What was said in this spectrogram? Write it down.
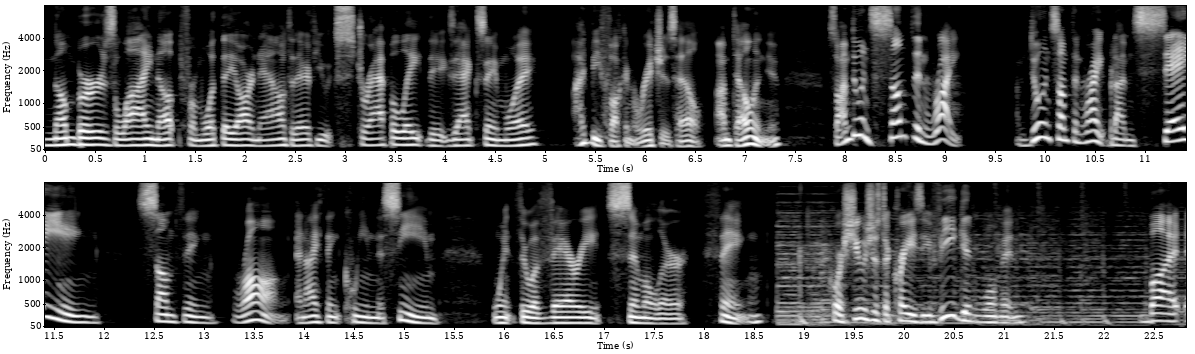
numbers line up from what they are now to there. If you extrapolate the exact same way, I'd be fucking rich as hell. I'm telling you. So I'm doing something right. I'm doing something right, but I'm saying something wrong. And I think Queen Nasim went through a very similar thing. Of course, she was just a crazy vegan woman, but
